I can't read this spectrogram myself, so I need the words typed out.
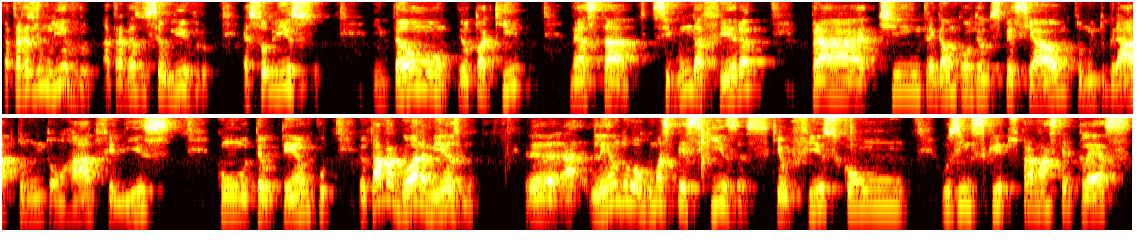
através de um livro, através do seu livro. É sobre isso. Então, eu tô aqui nesta segunda-feira para te entregar um conteúdo especial. Estou muito grato, estou muito honrado, feliz com o teu tempo. Eu estava agora mesmo uh, lendo algumas pesquisas que eu fiz com os inscritos para Masterclass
